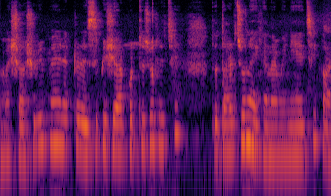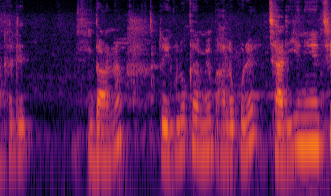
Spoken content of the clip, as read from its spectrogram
আমার শাশুড়ি মায়ের একটা রেসিপি শেয়ার করতে চলেছি। তো তার জন্য এখানে আমি নিয়েছি কাঁঠালের দানা। তো এগুলোকে আমি ভালো করে ছাড়িয়ে নিয়েছি।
